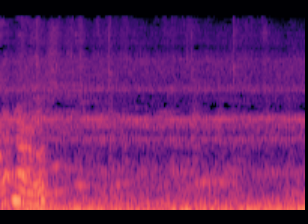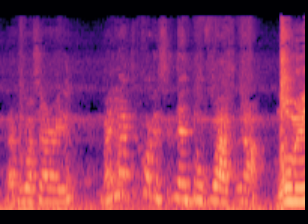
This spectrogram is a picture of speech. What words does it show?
That no roast. That roast already. Man, you have to cut this in too fast now. Mommy,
